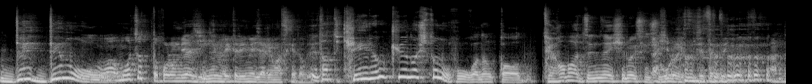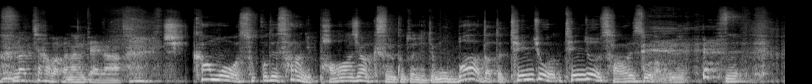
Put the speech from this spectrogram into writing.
ででまあももうちょっとコロンビア人広げてるイメージありますけど、えだって軽量級の人の方がなんか手幅全然広い選手多広いです。あのスナッチ幅かなみたいな。しかもそこでさらにパワージャークすることによってもうバーだって天井天井触りそうだもんね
